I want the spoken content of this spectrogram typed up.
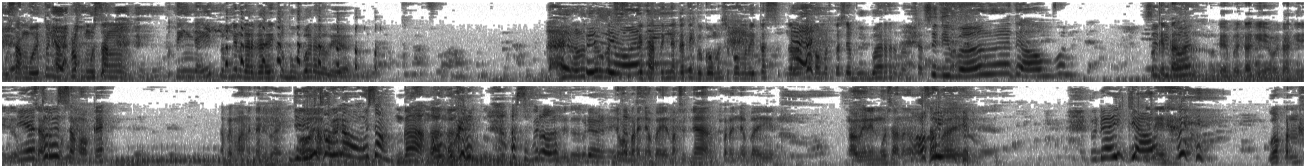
musang gue itu nyaplok musang petingnya itu mungkin gara-gara itu bubar kali ya. Gila, lu sih sakit hatinya ketika gue masuk komunitas ngeliat komunitasnya bubar bangsat. sedih banget ya ampun. Sedih kita banget. Oke balik lagi ya balik lagi. Iya, musang, terus- musang oke sampai mana tadi lagi jadi lu sampai- kawin sama musang enggak enggak oh, enggak gitu. Astagfirullah gitu. udah udah. cuma pernah nyobain maksudnya pernah nyobain ngawinin musang dengan Oh, musang iya. lain ya. udah ini gue pernah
